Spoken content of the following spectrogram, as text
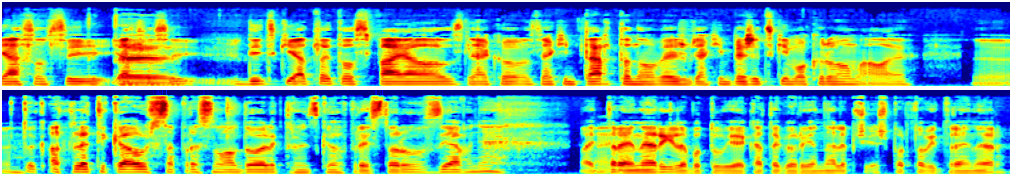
Ja som si, ja som si vždycky atletov spájal s, nejako, s nejakým tartanom, vieš, nejakým bežeckým okruhom, ale... Uh... Tak atletika už sa presunula do elektronického priestoru zjavne. Aj Aj. tréneri, lebo tu je kategória najlepší e-športový tréner.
